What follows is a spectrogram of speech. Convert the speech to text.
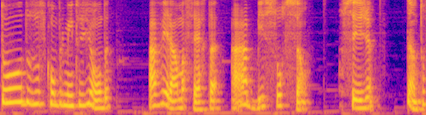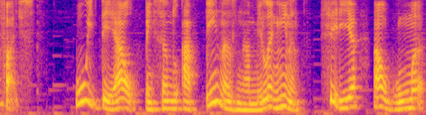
todos os comprimentos de onda haverá uma certa absorção, ou seja, tanto faz. O ideal, pensando apenas na melanina, seria alguma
